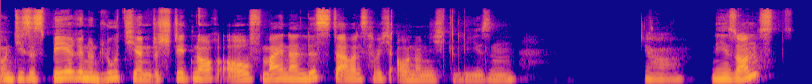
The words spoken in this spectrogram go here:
und dieses Bären und Lutien, das steht noch auf meiner Liste, aber das habe ich auch noch nicht gelesen. Ja, nee, sonst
